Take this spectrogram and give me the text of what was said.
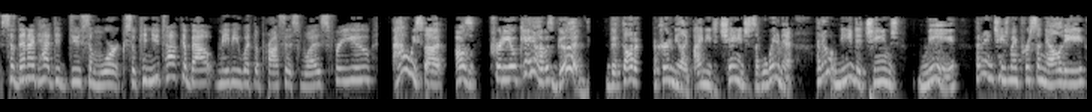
So then I've had to do some work. So can you talk about maybe what the process was for you? I always thought I was pretty okay. I was good. The thought occurred to me like, I need to change. It's like, well, wait a minute. I don't need to change me. I didn't change my personality,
